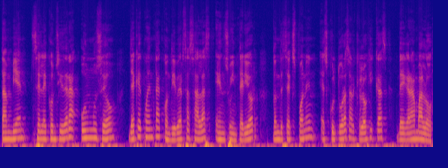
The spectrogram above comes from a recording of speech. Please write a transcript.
También se le considera un museo ya que cuenta con diversas salas en su interior donde se exponen esculturas arqueológicas de gran valor.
